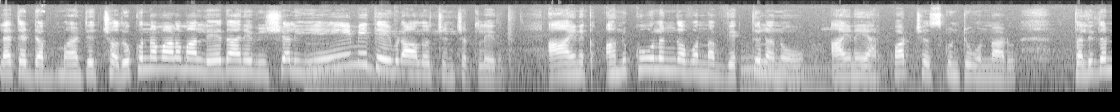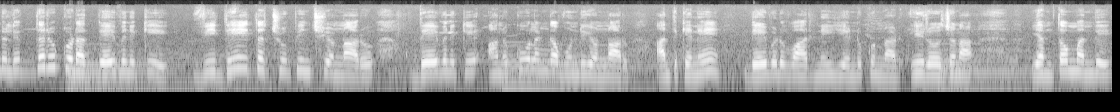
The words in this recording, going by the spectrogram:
లేకపోతే డబ్బు అంటే చదువుకున్న వాళ్ళమా లేదా అనే విషయాలు ఏమీ దేవుడు ఆలోచించట్లేదు. ఆయనకు అనుకూలంగా ఉన్న వ్యక్తులను ఆయన ఏర్పాటు చేసుకుంటూ ఉన్నాడు. తల్లిదండ్రులు ఇద్దరూ కూడా దేవునికి విధేయత చూపించి ఉన్నారు. దేవునికి అనుకూలంగా ఉండి ఉన్నారు. అందుకనే దేవుడు వారిని ఎన్నుకున్నాడు. ఈ రోజున ఎంతోమంది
